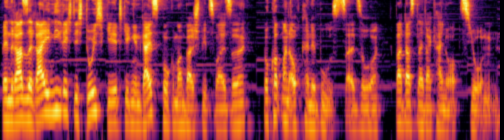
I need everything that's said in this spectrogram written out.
Wenn Raserei nie richtig durchgeht gegen ein Geist-Pokémon beispielsweise, bekommt man auch keine Boosts, also war das leider keine Option.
